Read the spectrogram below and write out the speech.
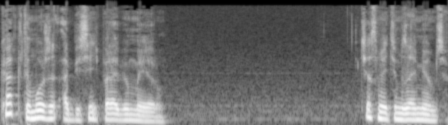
как это можно объяснить по Раби Мейеру? Сейчас мы этим займемся.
